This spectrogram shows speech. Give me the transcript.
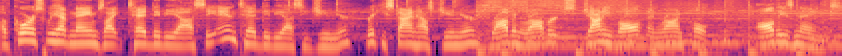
Of course, we have names like Ted DiBiase and Ted DiBiase Jr., Ricky Steinhaus Jr., Robin Roberts, Johnny Vaught, and Ron Polk. All these names.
